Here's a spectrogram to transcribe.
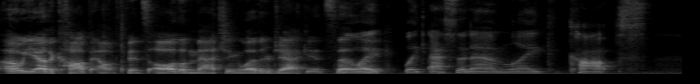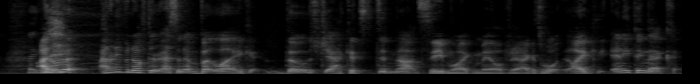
Oh yeah, the cop outfits, all the matching leather jackets that the like like like S and M like cops. Like- I don't know. I don't even know if they're S and M, but like those jackets did not seem like male jackets. Like anything that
